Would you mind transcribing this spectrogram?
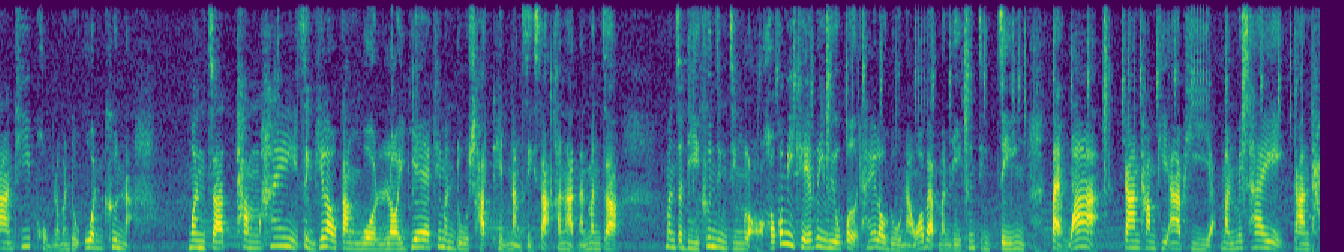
การที่ผมเรามันดูอ้วนขึ้นอะมันจะทำให้สิ่งที่เรากังวลรอยแยกที่มันดูชัดเห็นหนังศีรษะขนาดนั้นมันจะมันจะดีขึ้นจริงๆหรอ เขาก็มีเคสรีวิวเปิดให้เราดูนะว่าแบบมันดีขึ้นจริง ๆ แต่ว่าการทำ PRP อะมันไม่ใช่การท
